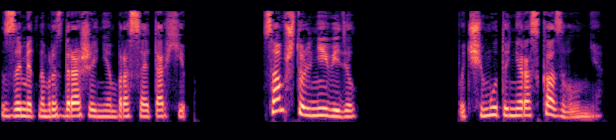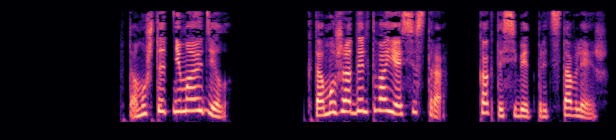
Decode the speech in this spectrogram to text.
С заметным раздражением бросает Архип. Сам, что ли, не видел? Почему ты не рассказывал мне? Потому что это не мое дело. К тому же Адель твоя сестра. Как ты себе это представляешь?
